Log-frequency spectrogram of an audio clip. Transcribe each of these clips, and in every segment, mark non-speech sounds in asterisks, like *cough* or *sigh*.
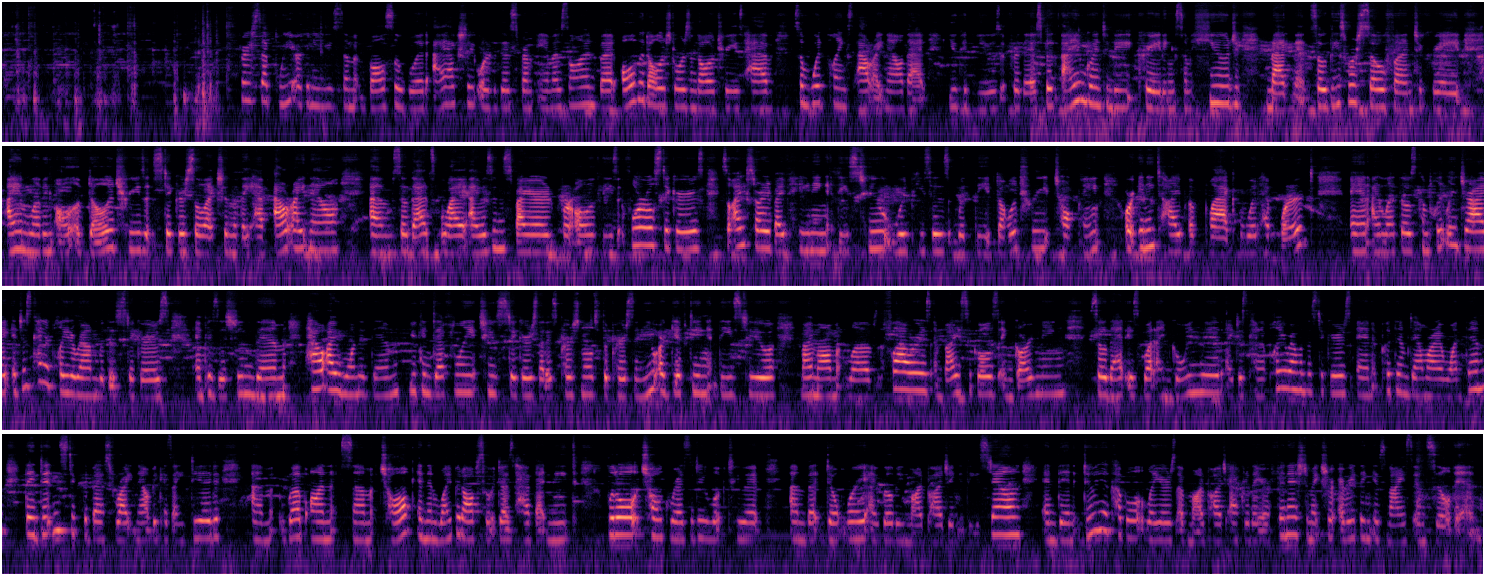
First up, we are going to use some balsa wood. I actually ordered this from Amazon, but all the dollar stores and Dollar Trees have some wood planks out right now that you could use for this. But I am going to be creating some huge magnets. So these were so fun to create. I am loving all of Dollar Tree's sticker selection that they have out right now. Um, so that's why I was inspired for all of these floral stickers. So I started by painting these two wood pieces with the Dollar Tree chalk paint or any type of black would have worked. And I let those completely dry and just kind of played around with the stickers and positioned them how I wanted them. You can definitely choose stickers that is personal to the person you are gifting these to. My mom loves flowers and bicycles and gardening, so that is what I'm going with. I just kind of play around with the stickers and put them down where I want them. They didn't stick the best right now because I did um, rub on some chalk and then wipe it off so it does have that neat little chalk residue look to it. Um, but don't worry, I will be Mod Podging these down and then doing a couple layers of Mod Podge after they are finished to make sure everything is nice and sealed in.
